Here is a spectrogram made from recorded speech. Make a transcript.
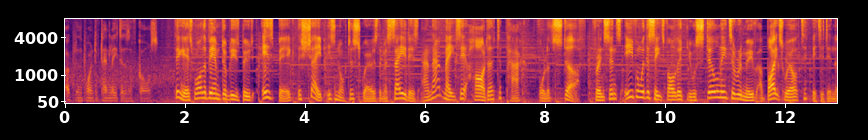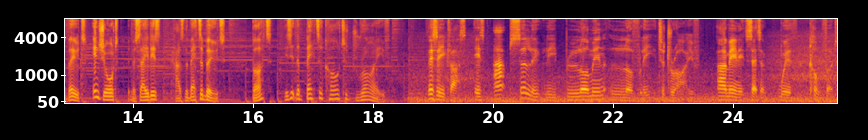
Up to the point of 10 litres, of course. Thing is, while the BMW's boot is big, the shape is not as square as the Mercedes, and that makes it harder to pack full of stuff. For instance, even with the seats folded, you will still need to remove a bike's wheel to fit it in the boot. In short, the Mercedes has the better boot. But is it the better car to drive? This E-Class is absolutely blooming lovely to drive. I mean, it's set up with comfort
